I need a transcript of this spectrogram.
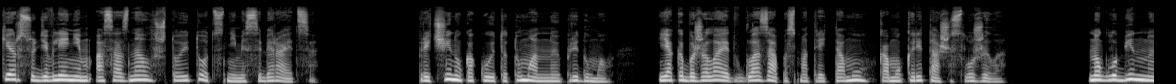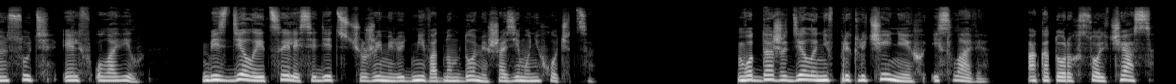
Кер с удивлением осознал, что и тот с ними собирается. Причину какую-то туманную придумал, якобы желает в глаза посмотреть тому, кому Кариташа служила. Но глубинную суть эльф уловил. Без дела и цели сидеть с чужими людьми в одном доме Шазиму не хочется. Вот даже дело не в приключениях и славе, о которых Соль час,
